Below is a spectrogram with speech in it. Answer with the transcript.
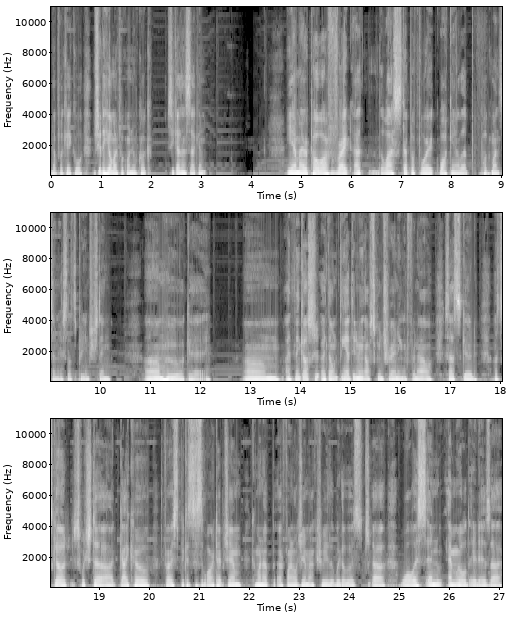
Nope, okay, cool. I'm just gonna heal my Pokemon real quick. See you guys in a second. Yeah, my repel off right at the last step before walking out of the Pokemon Center, so that's pretty interesting. Um, who, okay. Um, I think I'll, I don't think I have to do any off-screen training for now, so that's good. Let's go switch to, uh, Geico first, because this is a water-type gym coming up, our final gym actually, the widow was, uh, Wallace, and Emerald, it is, uh,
